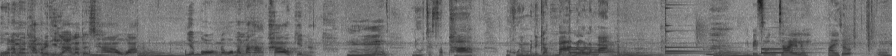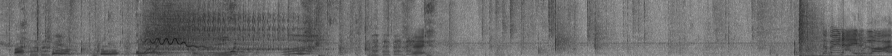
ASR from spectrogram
ตัวนั้นมันทำอะไรที่ร้านเราแต่เช้าวะ อย่าบอกนะว่ามันมาหาข้าวกินอะ หืม ดูจากสภาพ มันคงยังไม่ได้กลับบ้านนอนละมั้งอย่าไปสนใจเลย ไปเถอะ ไป โอ้ยเอาอย่างนี้ ไปไปไปไปจะไปไหนบุญรอด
